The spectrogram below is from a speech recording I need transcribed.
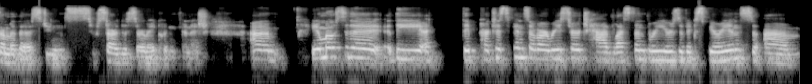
some of the students who started the survey couldn't finish. Um, you know, most of the the uh, the participants of our research had less than three years of experience, um,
